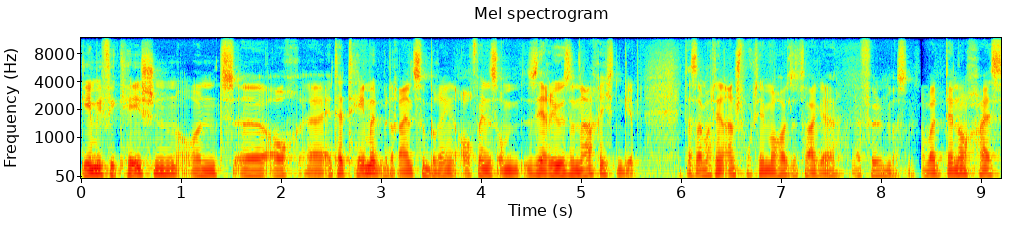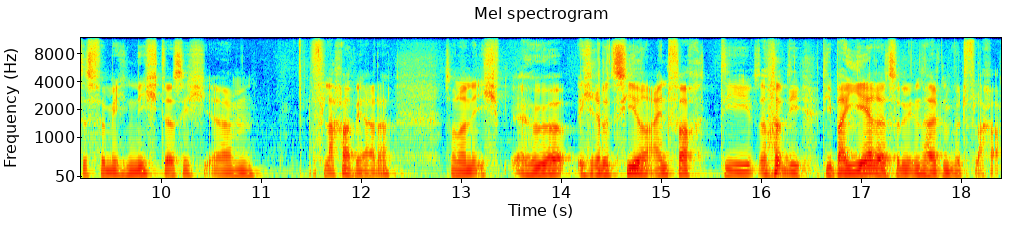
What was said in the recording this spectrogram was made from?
Gamification und äh, auch äh, Entertainment mit reinzubringen, auch wenn es um seriöse Nachrichten gibt. Das ist einfach den Anspruch, den wir heutzutage erfüllen müssen. Aber dennoch heißt es für mich nicht, dass ich ähm, flacher werde, sondern ich erhöhe, ich reduziere einfach die, die, die Barriere zu den Inhalten wird flacher.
